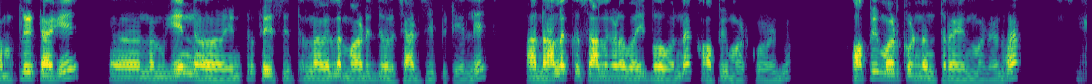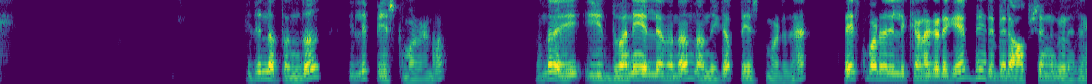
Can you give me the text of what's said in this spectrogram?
ಕಂಪ್ಲೀಟ್ ಆಗಿ ನಮ್ಗೇನ್ ನಮ್ಗೇನು ಇಂಟರ್ಫೇಸ್ ಇತ್ತಲ್ಲ, ನಾವೆಲ್ಲ ಮಾಡಿದ್ದೇವಲ್ಲ ಚಾಟ್ ಜಿ ಪಿ ಟಿಯಲ್ಲಿ ಆ ನಾಲ್ಕು ಸಾಲುಗಳ ವೈಭವವನ್ನ ಕಾಪಿ ಮಾಡ್ಕೊಳ್ಳೋಣ ಕಾಪಿ ಮಾಡ್ಕೊಂಡ ನಂತರ ಏನ್ ಮಾಡೋಣ? ಇದನ್ನ ತಂದು ಇಲ್ಲಿ ಪೇಸ್ಟ್ ಮಾಡೋಣ. ಅಂದ್ರೆ ಈ- ಧ್ವನಿಯಲ್ಲಿ ಅದನ್ನ ನಾನೀಗ ಪೇಸ್ಟ್ ಮಾಡಿದೆ. ಪೇಸ್ಟ್ ಮಾಡಿದ್ರೆ ಇಲ್ಲಿ ಕೆಳಗಡೆಗೆ ಬೇರೆ ಬೇರೆ ಆಪ್ಷನ್ಗಳಿದೆ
